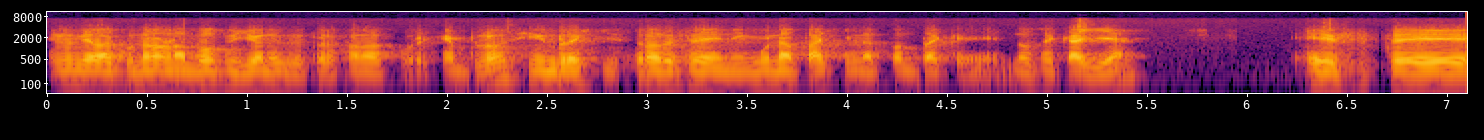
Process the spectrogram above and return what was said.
en un día vacunaron a dos millones de personas, por ejemplo, sin registrarse en ninguna página tonta que no se caía. Este,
